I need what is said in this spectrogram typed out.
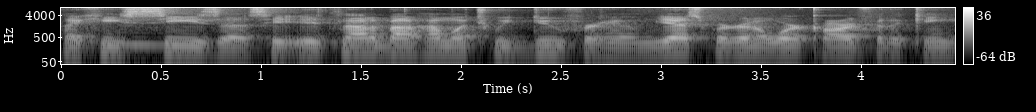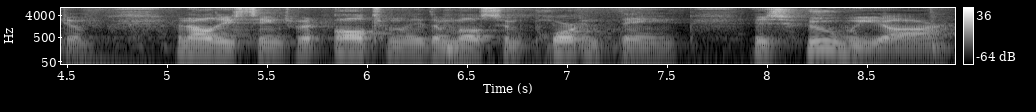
Like he sees us. He, it's not about how much we do for him. Yes, we're going to work hard for the kingdom and all these things, but ultimately the most important thing is who we are,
